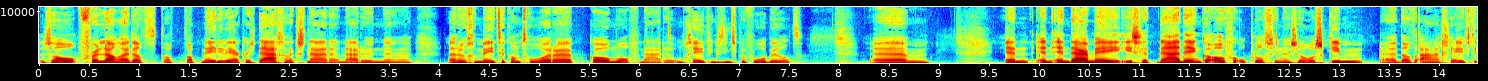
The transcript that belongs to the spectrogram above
zal verlangen dat, dat, dat medewerkers dagelijks naar, naar, hun, uh, naar hun gemeentekantoren komen of naar de omgevingsdienst bijvoorbeeld. Um, en, en, en daarmee is het nadenken over oplossingen zoals Kim dat aangeeft,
